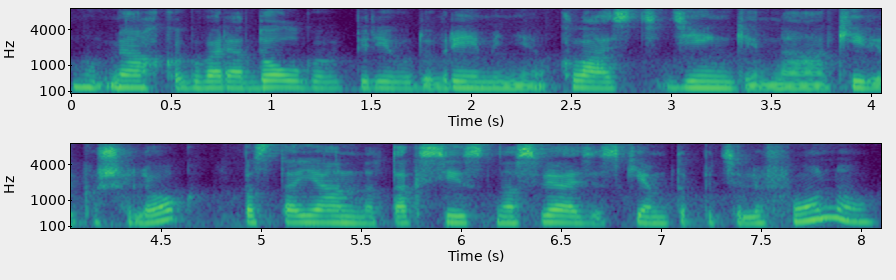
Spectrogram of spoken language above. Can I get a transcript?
ну, мягко говоря, долгого периода времени класть деньги на киви кошелек. Постоянно таксист на связи с кем-то по телефону.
